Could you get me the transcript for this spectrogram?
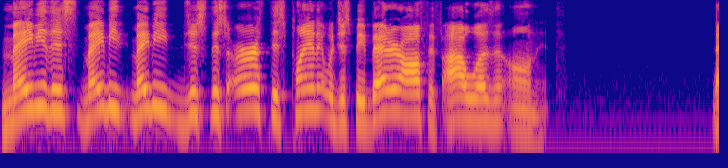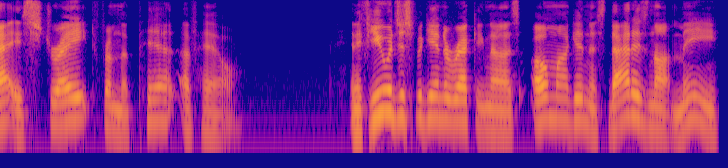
Maybe this, maybe, maybe just this earth, this planet would just be better off if I wasn't on it. That is straight from the pit of hell. And if you would just begin to recognize, oh my goodness, that is not me.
